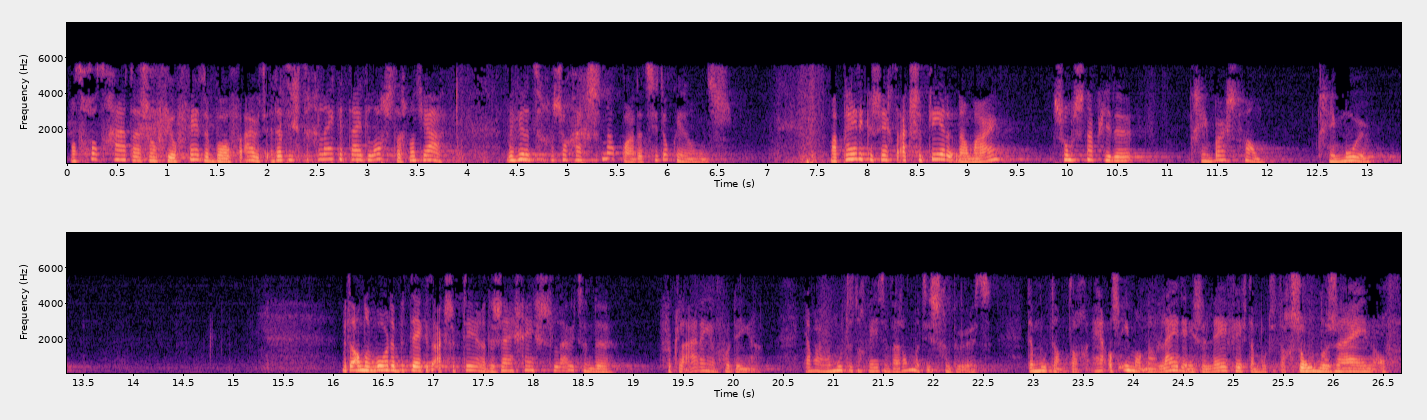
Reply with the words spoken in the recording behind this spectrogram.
Want God gaat daar zoveel verder bovenuit. En dat is tegelijkertijd lastig, want ja, we willen het zo graag snappen, dat zit ook in ons. Maar prediker zegt, accepteer het nou maar. Soms snap je er geen barst van, geen moer. Met andere woorden betekent accepteren, er zijn geen sluitende verklaringen voor dingen. Ja, maar we moeten toch weten waarom het is gebeurd. Er moet dan toch, hè, als iemand nou lijden in zijn leven heeft, dan moet het toch zonde zijn. Of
